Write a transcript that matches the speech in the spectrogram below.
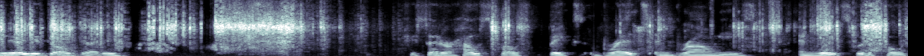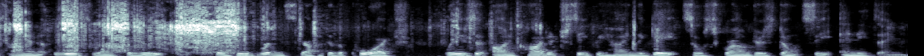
There you go, Betty. She said her houseboat bakes breads and brownies and waits for the postman at least once a week. So he brings stuff to the porch, leaves it on cottage seat behind the gate so scroungers don't see anything.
